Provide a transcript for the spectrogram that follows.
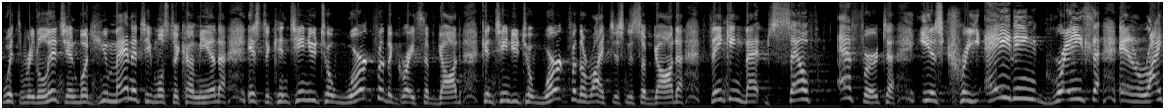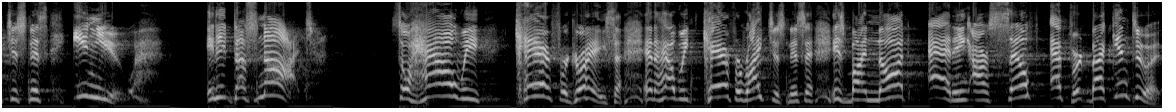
with religion. What humanity wants to come in is to continue to work for the grace of God, continue to work for the righteousness of God, thinking that self effort is creating grace and righteousness in you. And it does not. So, how we care for grace and how we care for righteousness is by not adding our self effort back into it.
